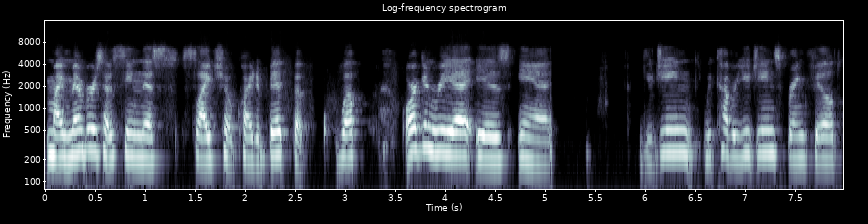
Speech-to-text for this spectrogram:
my members have seen this slideshow quite a bit, but well, Oregon RIA is in Eugene, we cover Eugene, Springfield,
